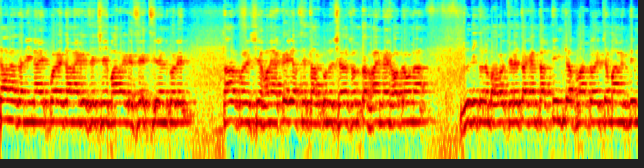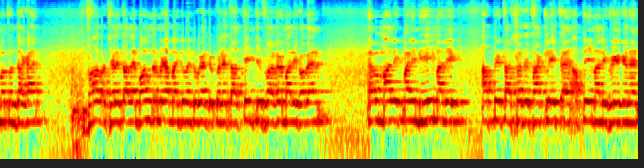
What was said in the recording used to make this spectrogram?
জানা জানি নাই। পরে জানা গেছে সে মারা গেছে অ্যাক্সিডেন্ট করে। তারপরে সে এখন একাই আছে, তার কোনো ছেলে সন্তান হয় নাই, হবেও না। যদি কোনো ভালো ছেলে থাকেন, তার তিনটা ফ্ল্যাট রয়েছে মানিকদির মতন জায়গায়। ভালো ছেলে তাহলে বন্ধ মেয়ের মাধ্যমে যোগাযোগ করে তার তিনটি ফ্ল্যাটের মালিক হবেন। এবং মালিক মানে মেয়েই মালিক। আপনি তার সাথে থাকলেই তাই, আপনিই মালিক হয়ে গেলেন।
